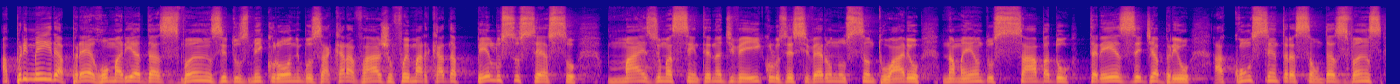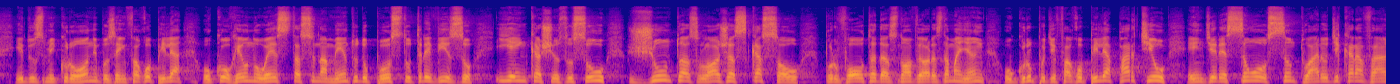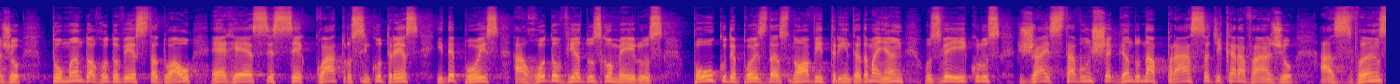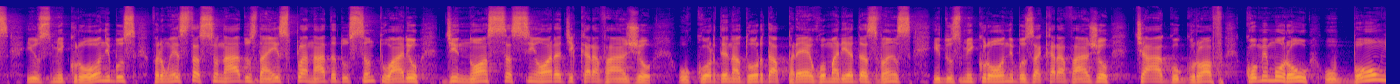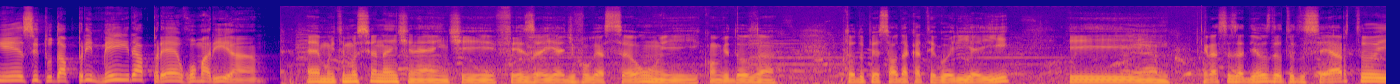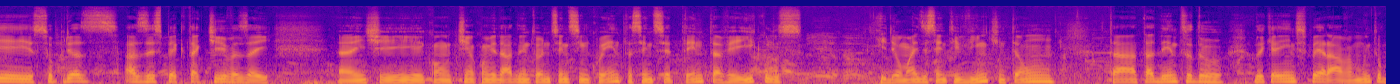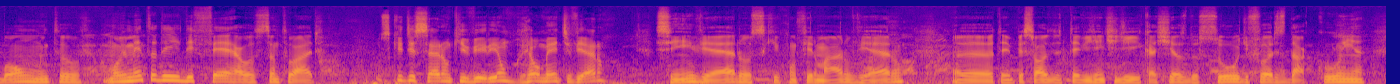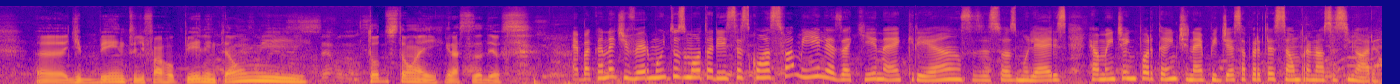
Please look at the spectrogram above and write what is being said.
A primeira pré-Romaria das vans e dos micro-ônibus a Caravaggio foi marcada pelo sucesso. Mais de uma centena de veículos estiveram no santuário na manhã do sábado 13 de abril. A concentração das vans e dos micro-ônibus em Farroupilha ocorreu no estacionamento do posto Treviso e em Caxias do Sul, junto às lojas Cassol. Por volta das 9 horas da manhã, o grupo de Farroupilha partiu em direção ao santuário de Caravaggio, tomando a rodovia estadual RSC 453 e depois a Rodovia dos Romeiros. Pouco depois das 9h30 da manhã, os veículos já estavam chegando na Praça de Caravaggio. As vans e os micro-ônibus foram estacionados na esplanada do Santuário de Nossa Senhora de Caravaggio. O coordenador da pré-Romaria das Vans e dos micro-ônibus a Caravaggio, Thiago Groff, comemorou o bom êxito da primeira pré-Romaria. É muito emocionante, né? A gente fez aí a divulgação e convidou a, todo o pessoal da categoria aí e graças a Deus deu tudo certo e supriu as, as expectativas aí. A gente tinha convidado em torno de 150, 170 veículos e deu mais de 120, então tá, tá dentro do, do que a gente esperava. Muito bom, muito movimento de, de fé ao santuário. Os que disseram que viriam, realmente vieram? Sim, vieram, os que confirmaram vieram. Uh, teve pessoal, teve gente de Caxias do Sul, de Flores da Cunha, uh, de Bento, de Farroupilha, então e todos estão aí, graças a Deus. É bacana de ver muitos motoristas com as famílias aqui, né? Crianças, as suas mulheres. Realmente é importante, né? Pedir essa proteção para Nossa Senhora.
